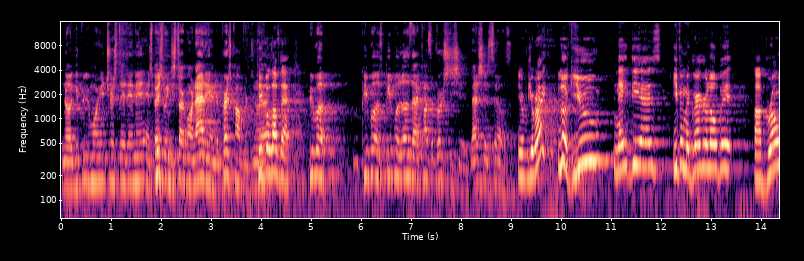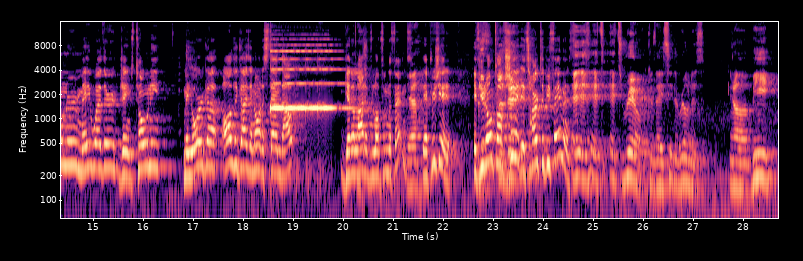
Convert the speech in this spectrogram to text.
You know, get people more interested in it, especially when you start going at it in the press conference. You know, People that- love that. People, people, people love that controversy shit. That shit sells. You're, you're right. Look, you, Nate Diaz, even McGregor a little bit, uh, Broner, Mayweather, James Toney, Mayorga, all the guys that know how to stand out get a lot of love from the fans. Yeah. They appreciate it. If you don't talk shit, it's hard to be famous. It, it, it's it's real because they see the realness. You know, be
